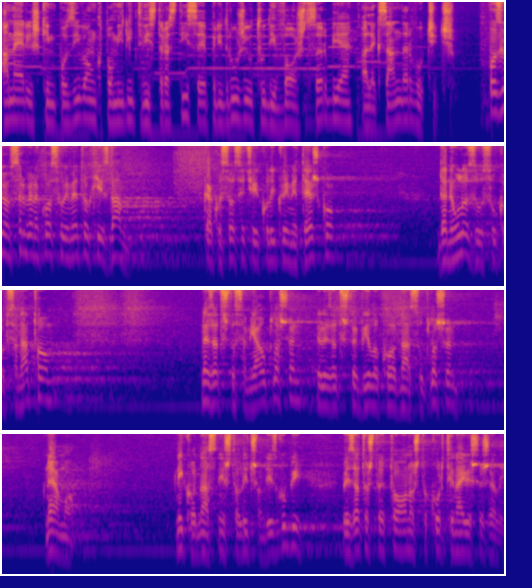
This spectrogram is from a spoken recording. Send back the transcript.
Ameriškim pozivom k pomiritvi strasti se je pridružil tudi vožd Srbije Aleksandar Vučić. Pozivam Srbe na Kosovo i Metohiji, znam kako se osjećaju i koliko im je teško, da ne ulaze u sukob sa NATO-om, ne zato što sam ja uplašen ili zato što je bilo ko od nas uplašen, nemamo niko od nas ništa lično da izgubi, već zato što je to ono što Kurti najviše želi.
